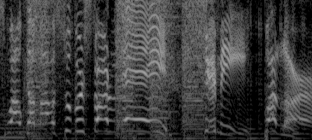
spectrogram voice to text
please welcome our superstar today, Jimmy Butler.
